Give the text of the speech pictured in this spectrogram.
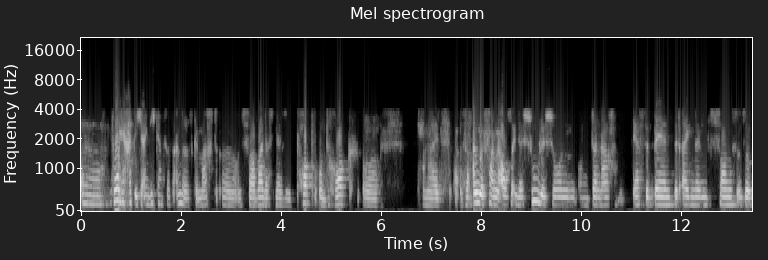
ja. äh, vorher hatte ich eigentlich ganz was anderes gemacht. Äh, und zwar war das mehr so Pop und Rock. Äh, damals also angefangen auch in der Schule schon und danach erste Band mit eigenen Songs und so,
